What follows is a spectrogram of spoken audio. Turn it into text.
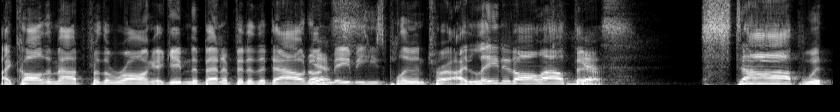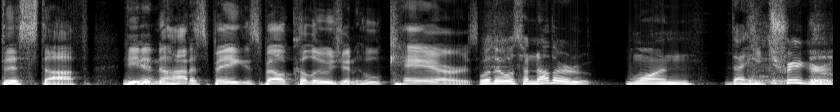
I called him out for the wrong. I gave him the benefit of the doubt on maybe he's playing. I laid it all out there. Yes. Stop with this stuff. He Yeah. didn't know how to spe- spell collusion. Who cares? Well, there was another one that he triggered.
